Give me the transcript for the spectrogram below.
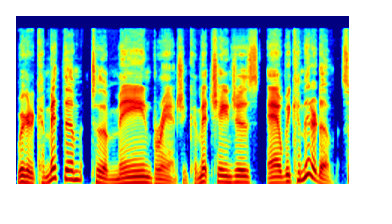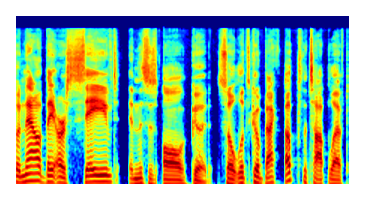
We're going to commit them to the main branch and commit changes and we committed them. So now they are saved and this is all good. So let's go back up to the top left.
